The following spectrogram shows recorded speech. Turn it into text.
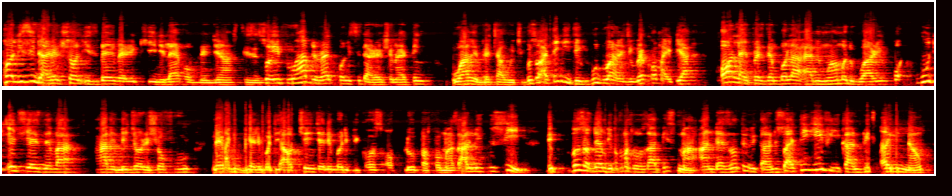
policy direction is very, very key in the life of Nigerian citizens. So if you have the right policy direction, I think we'll have a better way to go. So I think it's a good one. It's a welcome idea unlike President Bola, I mean Muhammadu Buhari, good eight years never have a major reshuffle, never bring anybody out, change anybody because of low performance. And you see, the, most of them, the performance was abysmal, and there's nothing we can do. So I think if he can do it early now,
